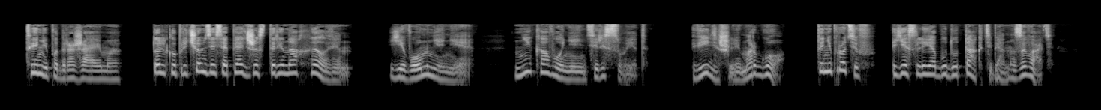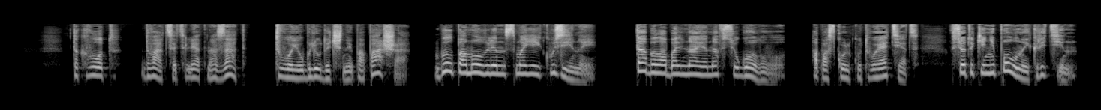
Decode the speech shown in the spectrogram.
ты неподражаема. Только при чем здесь опять же старина Хелвин? Его мнение никого не интересует. Видишь ли, Марго, ты не против, если я буду так тебя называть? Так вот, двадцать лет назад твой ублюдочный папаша был помолвлен с моей кузиной. Та была больная на всю голову. А поскольку твой отец все-таки не полный кретин,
